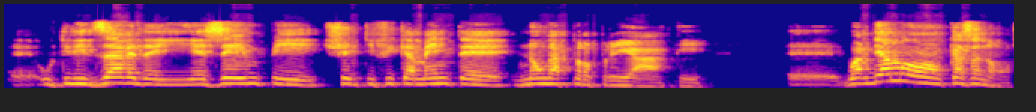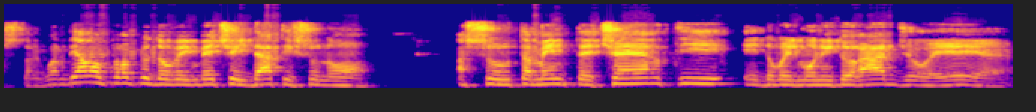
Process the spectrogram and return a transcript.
eh, utilizzare degli esempi scientificamente non appropriati eh, guardiamo casa nostra, guardiamo proprio dove invece i dati sono assolutamente certi e dove il monitoraggio è eh,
